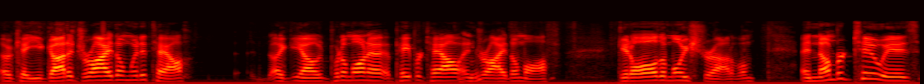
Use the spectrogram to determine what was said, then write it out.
Okay, you got to dry them with a towel. Like you know, put them on a paper towel and mm-hmm. dry them off. Get all the moisture out of them. And number two is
